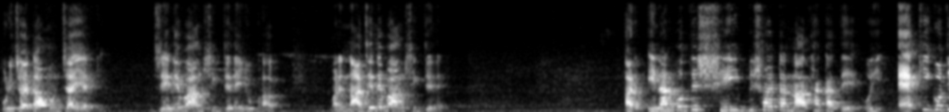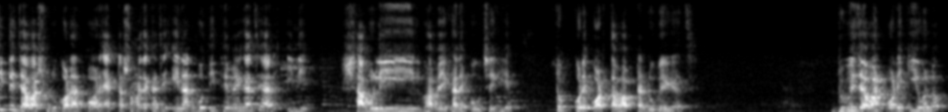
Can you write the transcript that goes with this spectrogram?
পরিচয়টা অমন চাই আর কি। জেনে বা আংশিক জেনে এইরূপ ভাব মানে না জেনে বা আংশিক জেনে। আর এনার মধ্যে সেই বিষয়টা না থাকাতে ওই একই গতিতে যাওয়া শুরু করার পর একটা সময় দেখা যাচ্ছে এনার গতি থেমে গেছে আর ইনি সাবলীলভাবে এখানে পৌঁছে গিয়ে টুপ করে কর্তাভাবটা ডুবে গেছে। ডুবে যাওয়ার পরে কি হলো?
